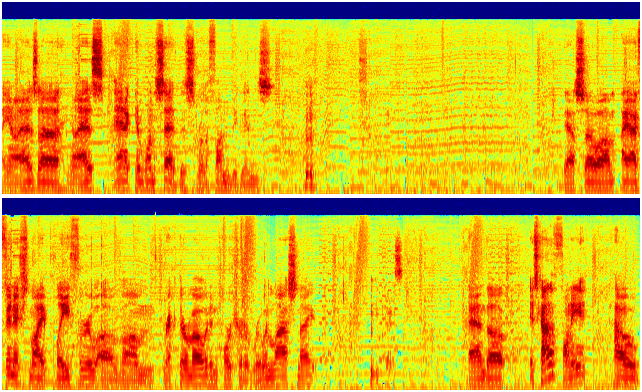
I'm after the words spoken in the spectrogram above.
you know, as uh, you know, as Anakin once said, this is where the fun begins. yeah, so um, I, I finished my playthrough of um, Richter mode and Portrait of Ruin last night, and uh, it's kind of funny how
